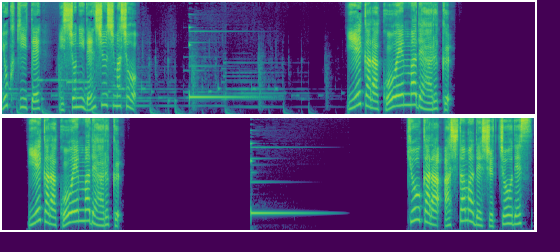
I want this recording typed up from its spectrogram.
よく聞いて一緒に練習しましょう。家から公園まで歩く。家から公園まで歩く。今日から明日まで出張です。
